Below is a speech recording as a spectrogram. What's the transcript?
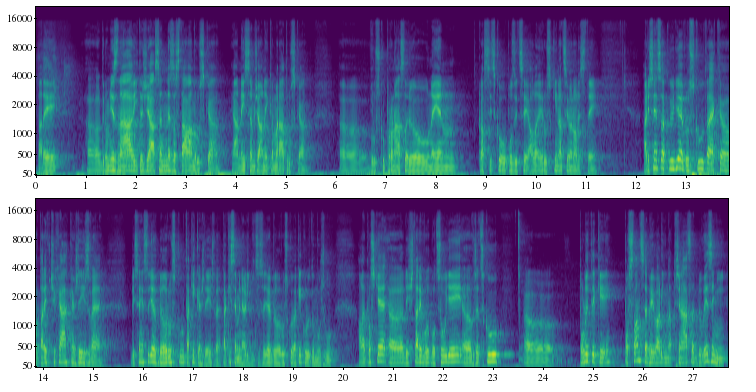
Tady, eh, kdo mě zná, víte, že já se nezastávám Ruska, já nejsem žádný kamarád Ruska. Eh, v Rusku pronásledují nejen klasickou opozici, ale i ruský nacionalisty. A když se něco takového děje v Rusku, tak eh, tady v Čechách každý řve. Když se něco děje v Bělorusku, taky každý řve. Taky se mi nelíbí, co se děje v Bělorusku, taky kvůli tomu řvu. Ale prostě, když tady odsoudí v Řecku politiky, poslance bývalý na 13 let do vězení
